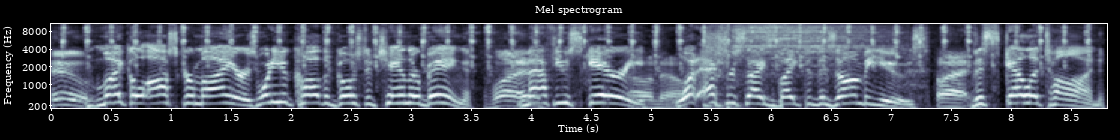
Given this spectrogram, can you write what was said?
Who? Michael Oscar Myers. What do you call the ghost of Chandler Bing? What? Matthew Scary. Oh, no. What exercise bike did the zombie use? What? The skeleton.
